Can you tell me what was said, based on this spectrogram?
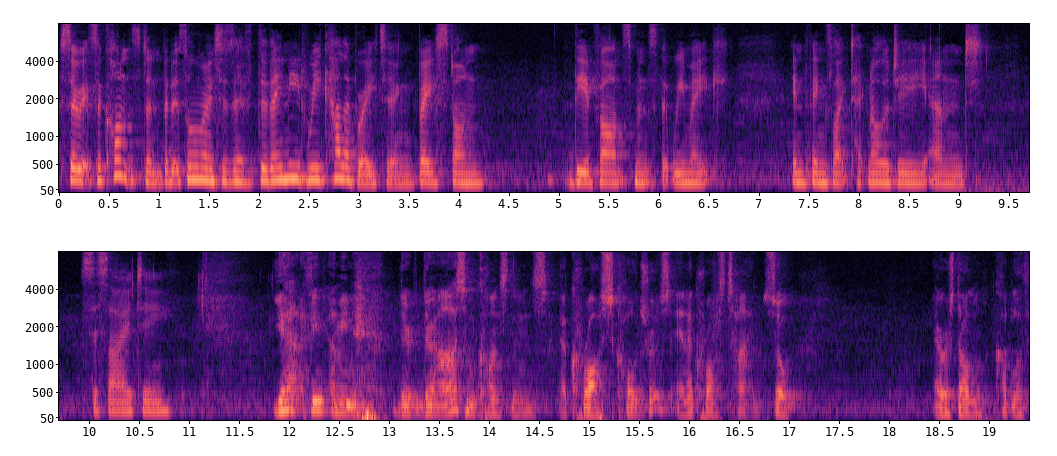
So it's a constant, but it's almost as if do they need recalibrating based on the advancements that we make in things like technology and society? Yeah, I think I mean there there are some constants across cultures and across time. So Aristotle a couple of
